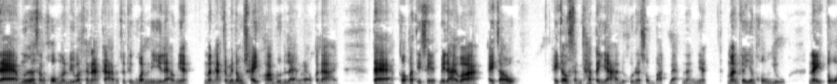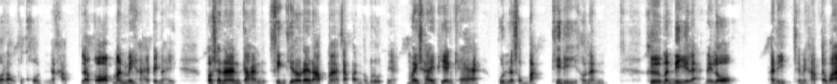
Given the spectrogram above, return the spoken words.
แต่เมื่อสังคมมันวิวัฒนาการมาจนถึงวันนี้แล้วเนี่ย มันอาจจะไม่ต้องใช้ความรุนแรงแล้วก็ได้ แต่ก็ปฏิเสธไม่ได้ว่า ไอ้เจ้าไอ้เจ้าสัญชาตญาณหรือคุณสมบัติแบบนั้นเนี่ยมันก็ยังคงอยู่ในตัวเราทุกคนนะครับ แล้วก็มันไม่หายไปไหน เพราะฉะนั้นการสิ่งที่เราได้รับมาจากบรรพบุรุษเนี่ยไม่ใช่เพียงแค่คุณสมบัติที่ดีเท่านั้น คือมันดีแหละในโลกอดีตใช่ไหมครับ แต่ว่า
